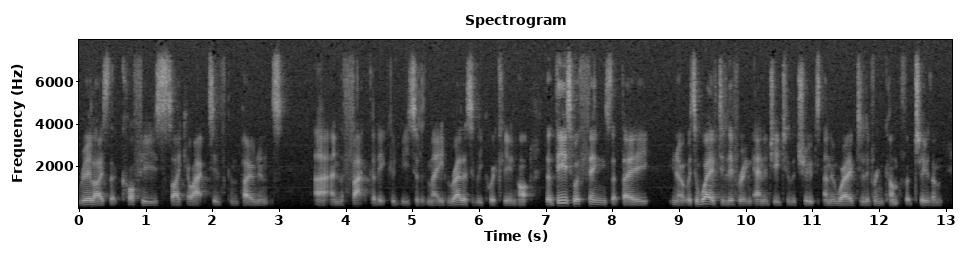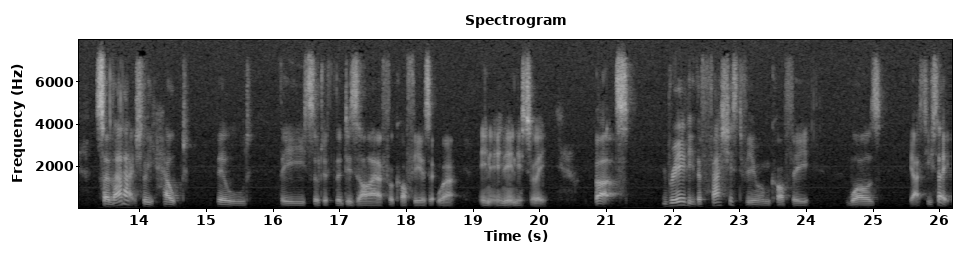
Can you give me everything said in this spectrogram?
realized that coffee's psychoactive components uh, and the fact that it could be sort of made relatively quickly and hot, that these were things that they, you know, it was a way of delivering energy to the troops and a way of delivering comfort to them. So that actually helped build the sort of the desire for coffee, as it were, in, in, in Italy. But really, the fascist view on coffee was, as you say,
